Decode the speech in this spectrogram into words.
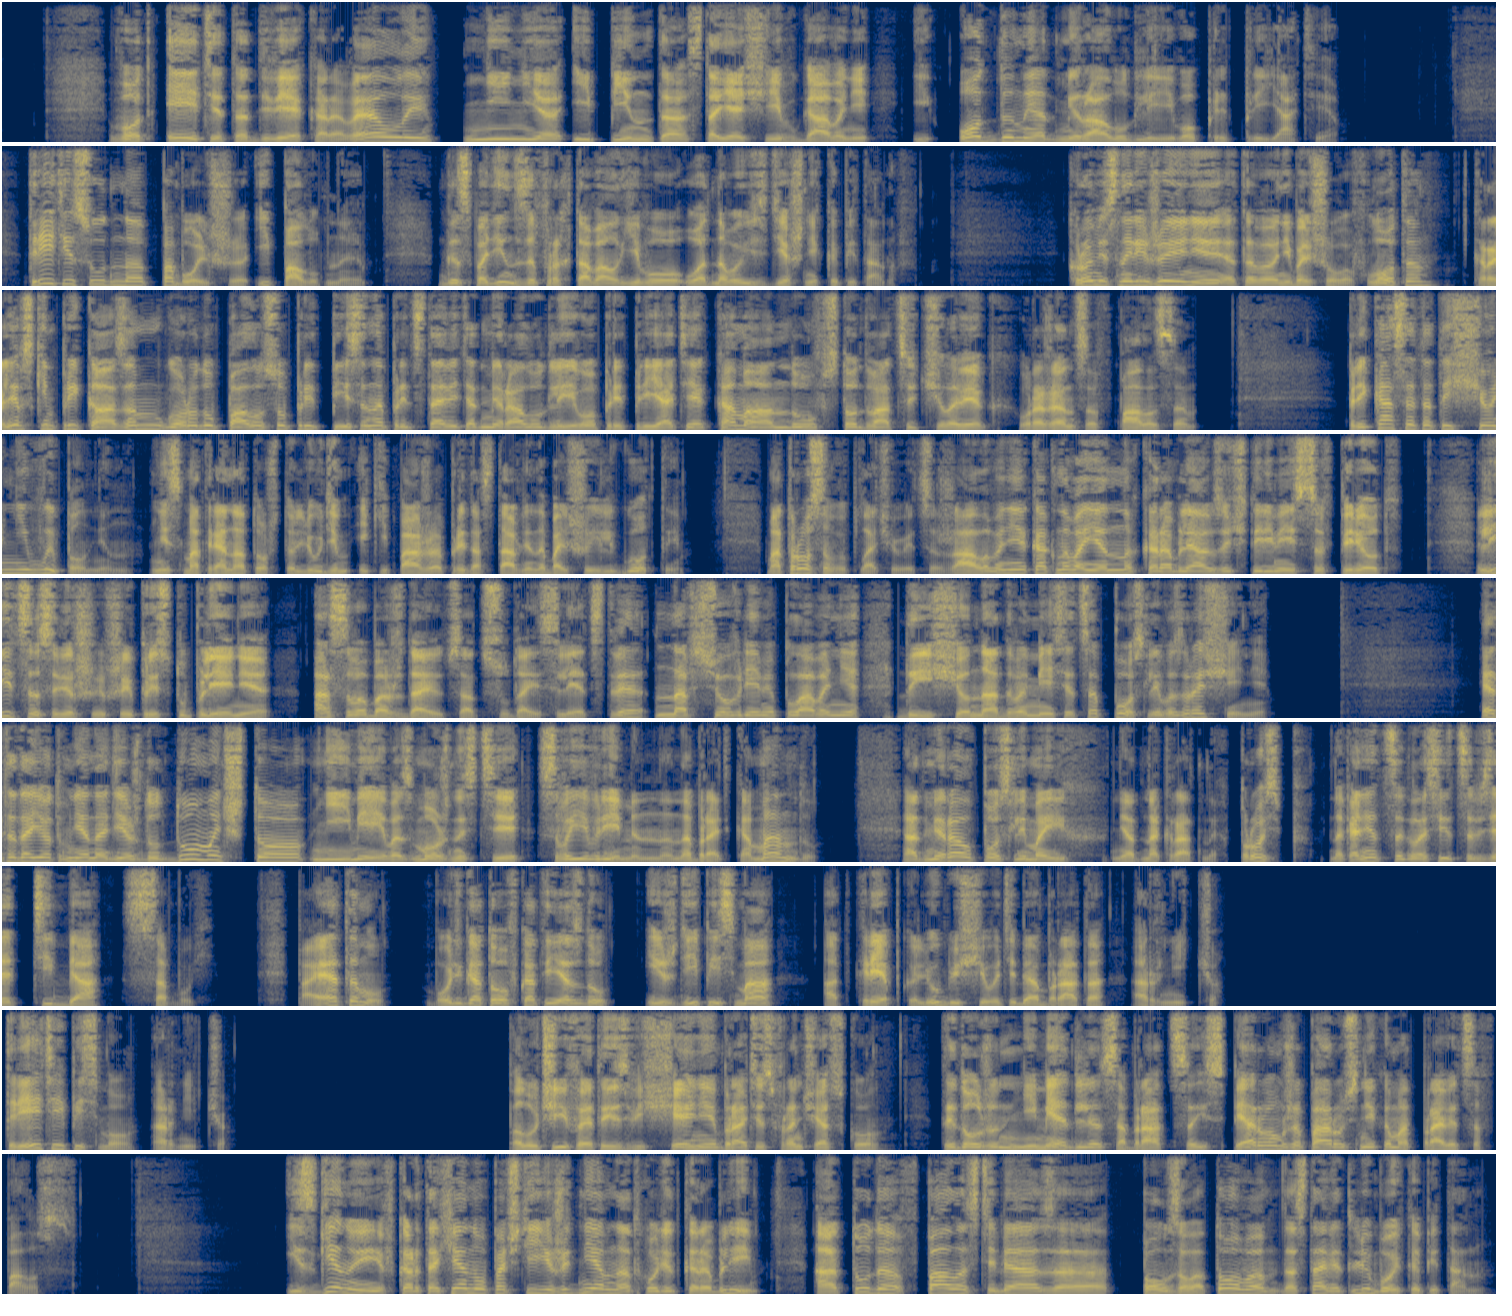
Вот эти-то две каравеллы, Нинья и Пинта, стоящие в гавани, и отданы адмиралу для его предприятия. Третье судно побольше и палубное. Господин зафрахтовал его у одного из здешних капитанов. Кроме снаряжения этого небольшого флота, Королевским приказом городу Палусу предписано представить адмиралу для его предприятия команду в 120 человек, уроженцев Палоса. Приказ этот еще не выполнен, несмотря на то, что людям экипажа предоставлены большие льготы. Матросам выплачивается жалование, как на военных кораблях за 4 месяца вперед. Лица, совершившие преступления – освобождаются от суда и следствия на все время плавания, да еще на два месяца после возвращения. Это дает мне надежду думать, что, не имея возможности своевременно набрать команду, адмирал после моих неоднократных просьб наконец согласится взять тебя с собой. Поэтому будь готов к отъезду и жди письма от крепко любящего тебя брата Арничо. Третье письмо Арниччо. Получив это извещение, братец Франческо, ты должен немедля собраться и с первым же парусником отправиться в Палос. Из Генуи в Картахену почти ежедневно отходят корабли, а оттуда в Палос тебя за ползолотого доставит любой капитан.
